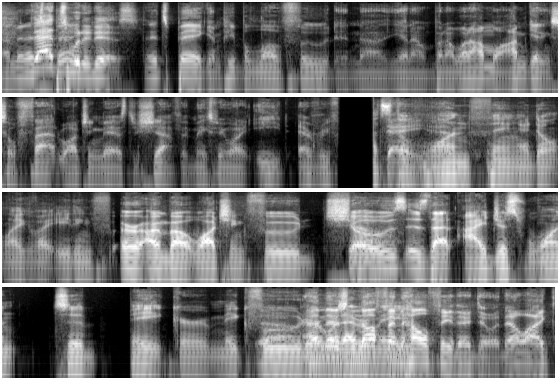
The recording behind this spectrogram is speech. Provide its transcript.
I mean, it's That's big. what it is." It's big, and people love food, and uh, you know. But what I'm, I'm getting so fat watching Master Chef. It makes me want to eat every. That's day, the one thing I don't like about eating f- or about watching food shows is that I just want to bake or make food or and there's whatever. nothing made. healthy they're doing. They're like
